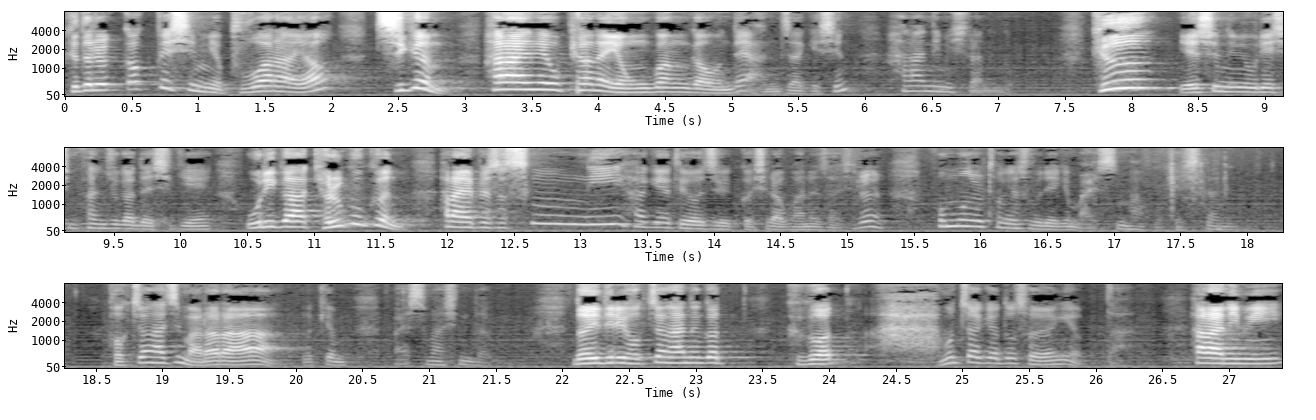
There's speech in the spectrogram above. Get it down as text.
그들을 꺾으시며 부활하여 지금 하나님의 우편의 영광 가운데 앉아 계신 하나님이시라는 것. 그 예수님이 우리의 심판주가 되시기에 우리가 결국은 하나님 앞에서 승리하게 되어질 것이라고 하는 사실을 본문을 통해서 우리에게 말씀하고 계시다는 것. 걱정하지 말아라. 이렇게 말씀하신다고. 너희들이 걱정하는 것, 그것 아무짝에도 소용이 없다. 하나님이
